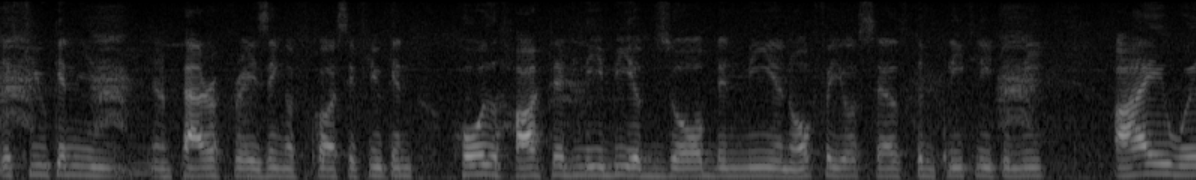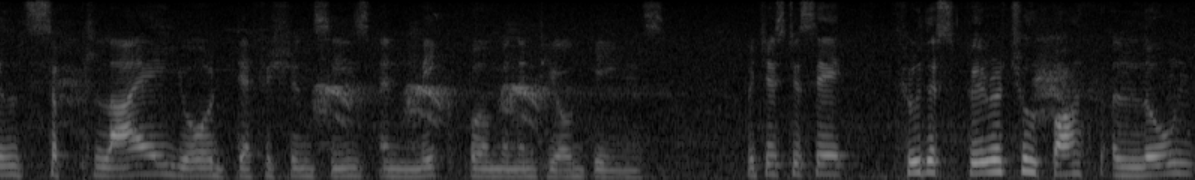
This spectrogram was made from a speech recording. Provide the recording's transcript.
if you can, you know, paraphrasing of course, if you can wholeheartedly be absorbed in me and offer yourself completely to me, I will supply your deficiencies and make permanent your gains. Which is to say, through the spiritual path alone,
